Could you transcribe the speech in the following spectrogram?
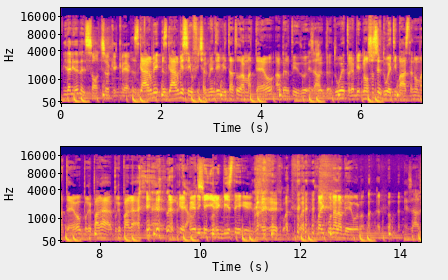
mi dà l'idea del socio che crea. Sgarbi, Sgarbi sei ufficialmente invitato da Matteo a berti due, esatto. due tre birre. Non so se due ti bastano, Matteo. Prepara, prepara. Eh, vedi che i rugbisti eh, eh, qualcuna la bevono. esatto.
